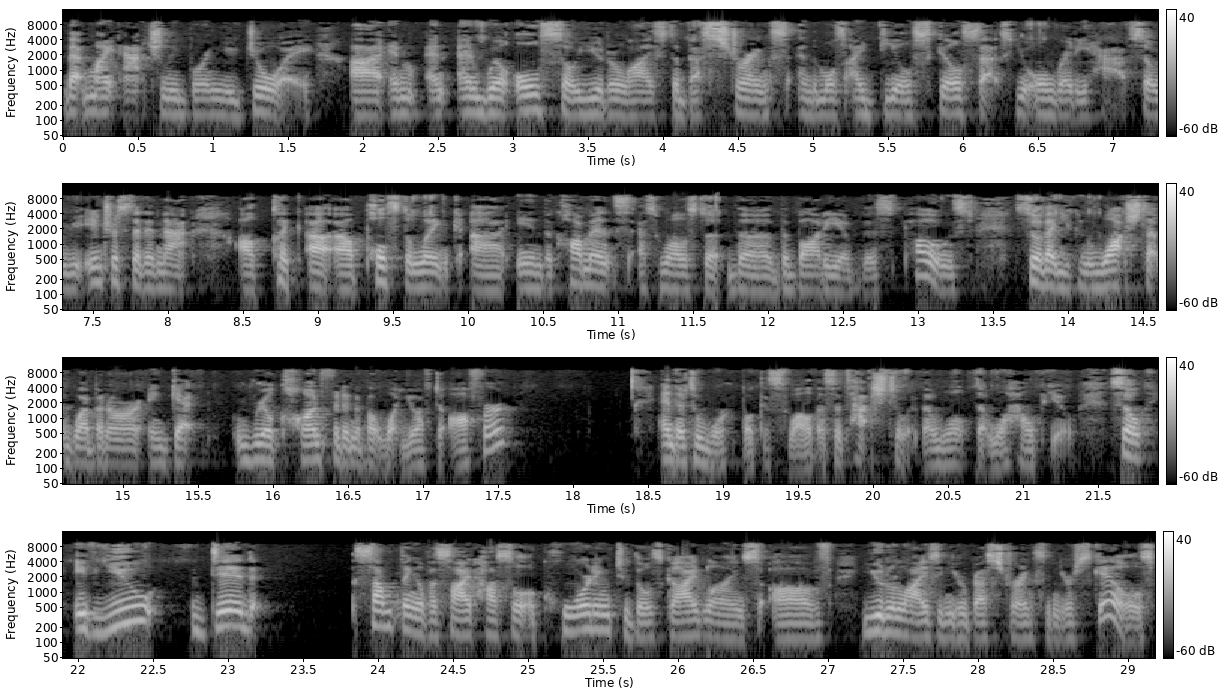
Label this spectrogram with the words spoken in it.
that might actually bring you joy uh, and, and, and will also utilize the best strengths and the most ideal skill sets you already have. So if you're interested in that, I'll click, uh, I'll post a link uh, in the comments as well as the, the, the body of this post so that you can watch that webinar and get real confident about what you have to offer and there's a workbook as well that's attached to it that will that will help you. So if you did something of a side hustle according to those guidelines of utilizing your best strengths and your skills,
